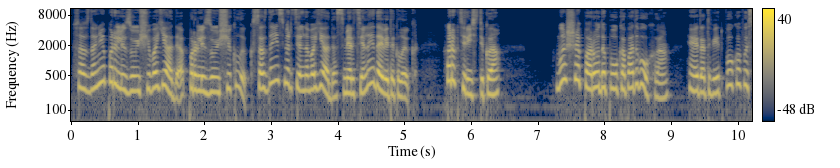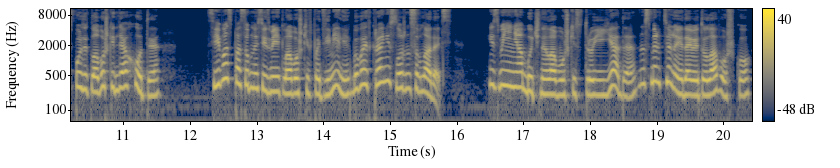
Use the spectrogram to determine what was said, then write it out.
создание парализующего яда, парализующий клык, создание смертельного яда, смертельный ядовитый клык. Характеристика. Высшая порода паука-подвоха. Этот вид пауков использует ловушки для охоты, с его способностью изменить ловушки в подземельях бывает крайне сложно совладать. Изменение обычной ловушки струи яда на смертельно ядовитую ловушку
